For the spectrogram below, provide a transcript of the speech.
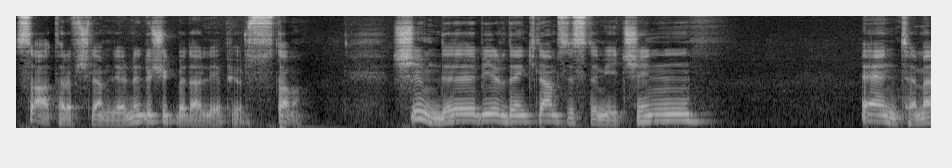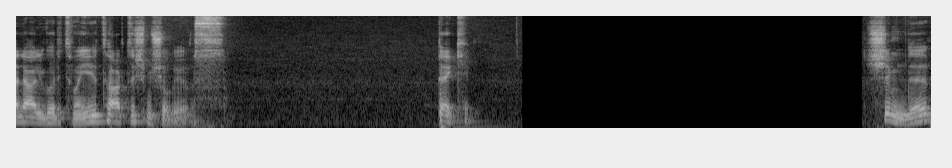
sağ taraf işlemlerini düşük bedelle yapıyoruz. Tamam. Şimdi bir denklem sistemi için en temel algoritmayı tartışmış oluyoruz. Peki. Şimdi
